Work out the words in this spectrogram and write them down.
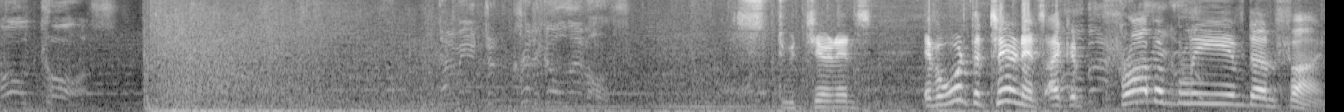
Hold course. Damage at critical levels. Stupid Tyranids. If it weren't the Tyranids, I could probably have done fine.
